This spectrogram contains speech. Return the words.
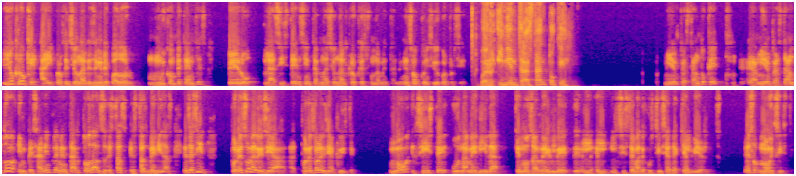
Yo creo que hay profesionales en el Ecuador muy competentes, pero la asistencia internacional creo que es fundamental. En eso coincido con el presidente. Bueno, y mientras tanto, ¿qué? Mientras tanto, ¿qué? Eh, Mientras tanto, empezar a implementar todas estas, estas medidas. Es decir, por eso le decía, por eso le decía a Cristian, no existe una medida que nos arregle el, el- el sistema de justicia de aquí al viernes. Eso no existe.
